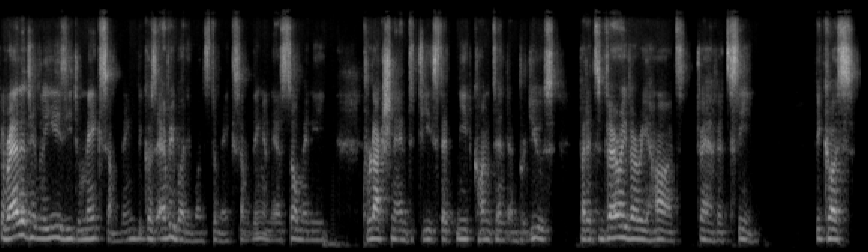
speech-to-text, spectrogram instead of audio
relatively easy to make something because everybody wants to make something and there's so many production entities that need content and produce but it's very very hard to have it seen because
